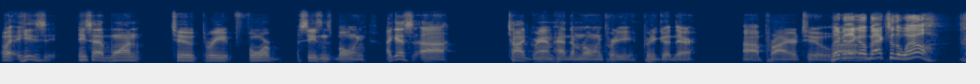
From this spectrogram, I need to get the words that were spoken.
Wait, he's he's had one, two, three, four seasons bowling. I guess uh, Todd Graham had them rolling pretty pretty good there. Uh, prior to Maybe they go um, back to the well.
